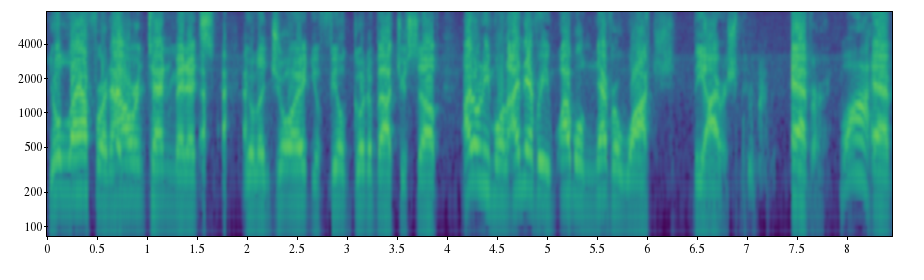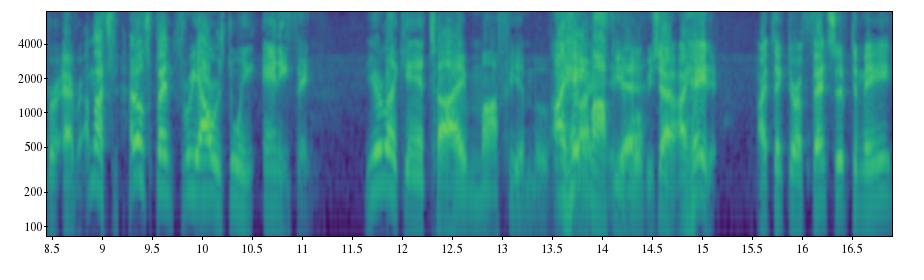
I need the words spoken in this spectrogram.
You'll laugh for an hour and ten minutes. You'll enjoy it. You'll feel good about yourself. I don't even want. I never. I will never watch The Irishman. Ever. Why? Ever, ever. I'm not. I don't spend three hours doing anything. You're like anti-mafia movies. I hate mafia Yeah. movies. Yeah, I hate it. I think they're offensive to me,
